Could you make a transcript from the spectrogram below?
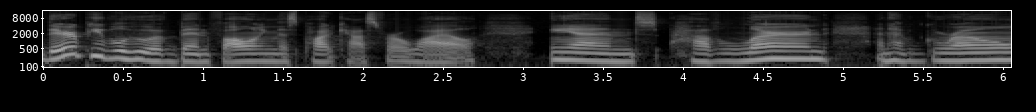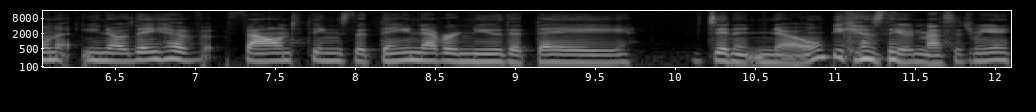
There are people who have been following this podcast for a while and have learned and have grown. You know, they have found things that they never knew that they didn't know because they would message me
